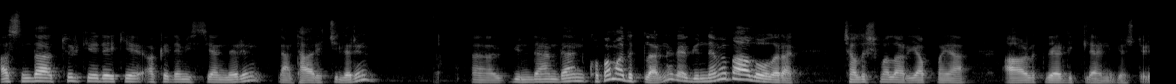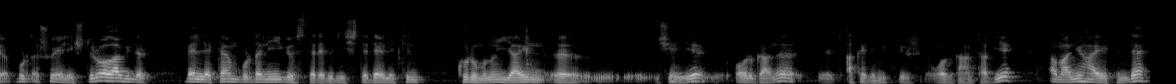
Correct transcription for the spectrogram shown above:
aslında Türkiye'deki akademisyenlerin yani tarihçilerin gündemden kopamadıklarını ve gündeme bağlı olarak çalışmalar yapmaya ağırlık verdiklerini gösteriyor. Burada şu eleştiri olabilir. Belleten burada neyi gösterebilir? İşte devletin kurumunun yayın e, şeyi organı e, akademik bir organ tabii ama nihayetinde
